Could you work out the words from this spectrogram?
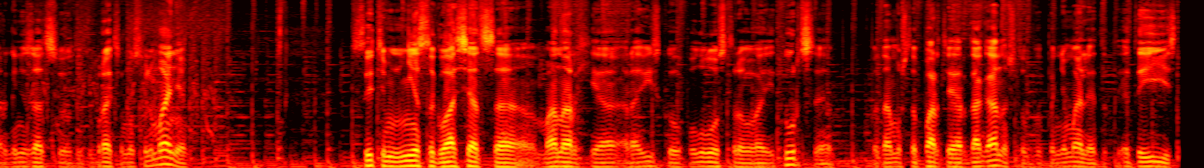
организацию вот эти братья-мусульмане. С этим не согласятся монархи Аравийского полуострова и Турция, потому что партия Эрдогана, чтобы вы понимали, это, это и есть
